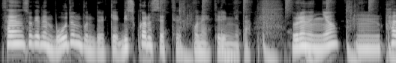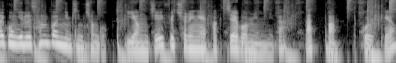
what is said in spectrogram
사연 소개된 모든 분들께 미숫가루 세트 보내드립니다. 노래는요, 음, 8013번님 신청곡, 이영지 피처링의 박재범입니다. 낮밤 듣고 올게요.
